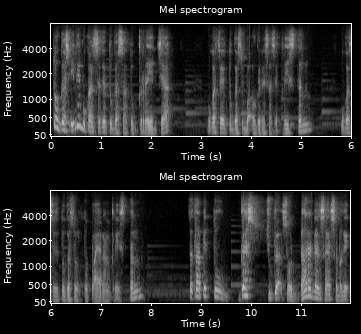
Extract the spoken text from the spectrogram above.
tugas ini bukan saja tugas satu gereja, bukan saja tugas sebuah organisasi Kristen, bukan saja tugas untuk pelayanan Kristen, tetapi tugas juga saudara dan saya sebagai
